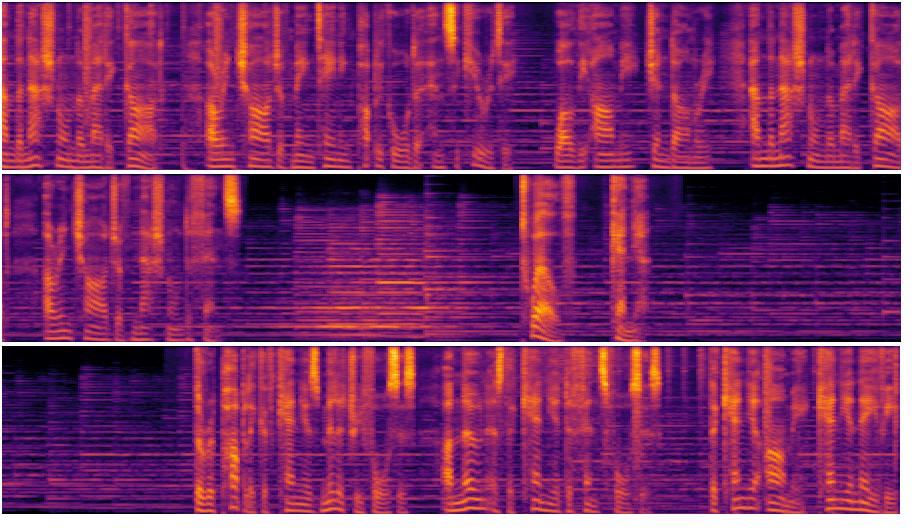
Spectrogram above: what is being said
and the National Nomadic Guard are in charge of maintaining public order and security, while the Army, Gendarmerie and the National Nomadic Guard are in charge of national defense. 12. Kenya The Republic of Kenya's military forces are known as the Kenya Defence Forces. The Kenya Army, Kenya Navy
